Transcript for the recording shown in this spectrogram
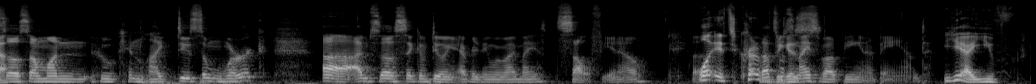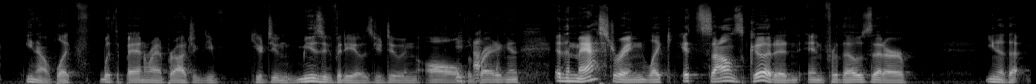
also someone who can like do some work. Uh, I'm so sick of doing everything by myself, you know. Well, it's incredible That's because what's nice about being in a band. yeah, you've you know like with the BadnRad project, you've you're doing music videos, you're doing all the Yeah. writing and and the mastering. Like it sounds good, and and for those that are you know that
